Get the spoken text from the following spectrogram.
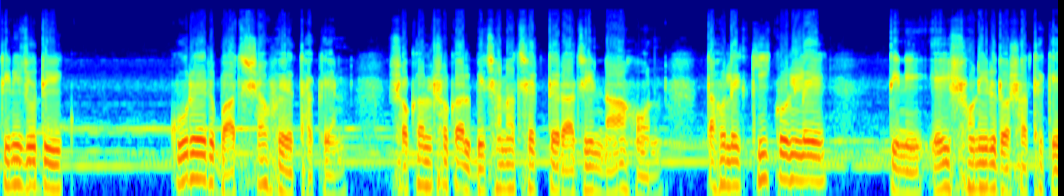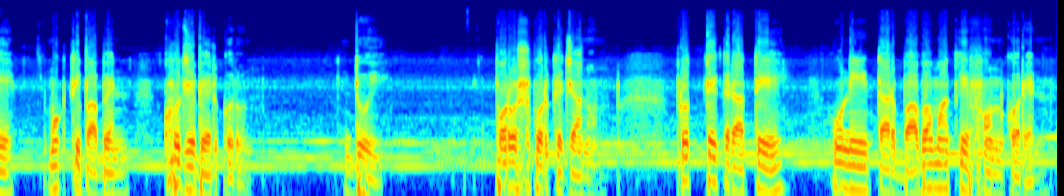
তিনি যদি কুরের বাদশাহ হয়ে থাকেন, সকাল সকাল বিছানা ছেড়তে রাজি না হন, তাহলে কি করলে তিনি এই শনির দশা থেকে মুক্তি পাবেন খুঁজে বের করুন। দুই, পরস্পরকে জানুন। প্রত্যেক রাতে উনি তার বাবা মাকে ফোন করেন।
